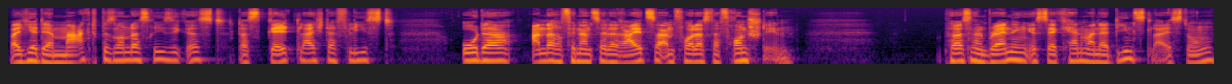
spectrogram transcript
weil hier der Markt besonders riesig ist, das Geld leichter fließt oder andere finanzielle Reize an vorderster Front stehen. Personal Branding ist der Kern meiner Dienstleistung,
